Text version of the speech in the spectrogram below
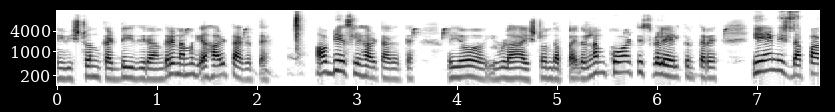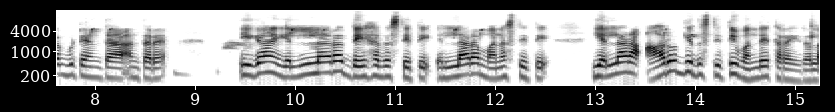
ನೀವ್ ಇಷ್ಟೊಂದ್ ಕಡ್ಡಿ ಇದ್ದೀರಾ? ಅಂದ್ರೆ ನಮಗೆ ಹರ್ಟ್ ಆಗುತ್ತೆ. ಆಬ್ವಿಯಸ್ಲಿ ಹರ್ಟ್ ಆಗುತ್ತೆ. ಅಯ್ಯೋ, ಇವಳ ಇಷ್ಟೊಂದ್ ದಪ್ಪ ಇದ್ರೆ ನಮ್ ಕೋ ಆರ್ಟಿಸ್ಟ್ಗಳು ಹೇಳ್ತಿರ್ತಾರೆ, ಏನ್ ಇಷ್ಟ ದಪ್ಪ ಆಗ್ಬಿಟ್ಟೆ ಅಂತ? ಅಂತಾರೆ. ಈಗ ಎಲ್ಲರ ದೇಹದ ಸ್ಥಿತಿ, ಎಲ್ಲರ ಮನಸ್ಥಿತಿ, ಎಲ್ಲರ ಆರೋಗ್ಯದ ಸ್ಥಿತಿ ಒಂದೇ ತರ ಇರಲ್ಲ.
